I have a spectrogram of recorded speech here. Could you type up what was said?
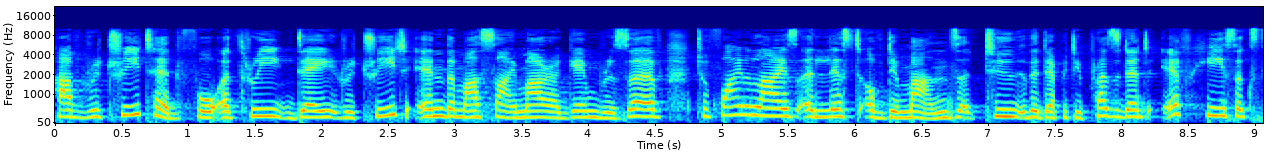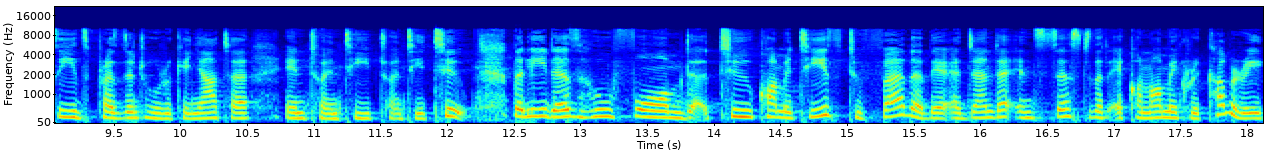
have retreated for a three-day retreat in the Maasai Mara Game Reserve to finalize a list of demands to the Deputy President if he succeeds President Uhuru Kenyatta in 2022. The leaders who formed two committees to further their agenda insist that economic recovery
